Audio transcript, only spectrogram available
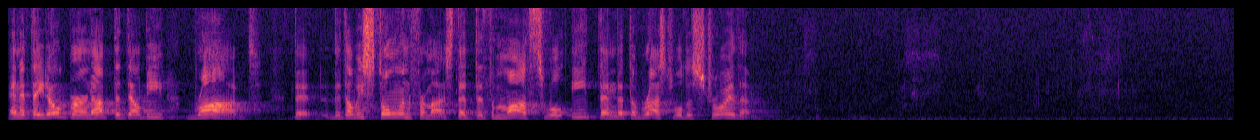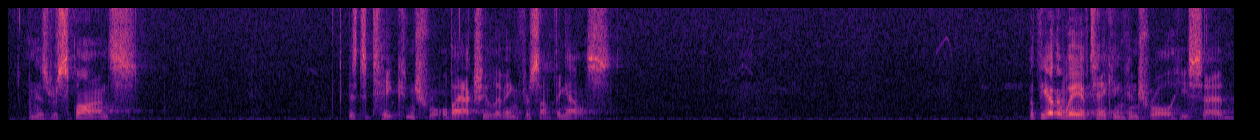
And if they don't burn up, that they'll be robbed that, that they'll be stolen from us, that, that the moths will eat them, that the rust will destroy them. And his response is to take control by actually living for something else. But the other way of taking control, he said,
